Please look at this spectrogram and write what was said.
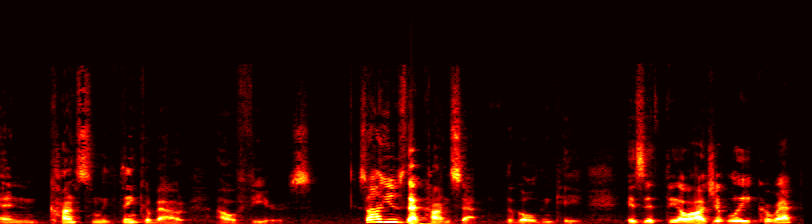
and constantly think about our fears. So I'll use that concept, the golden key. Is it theologically correct?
